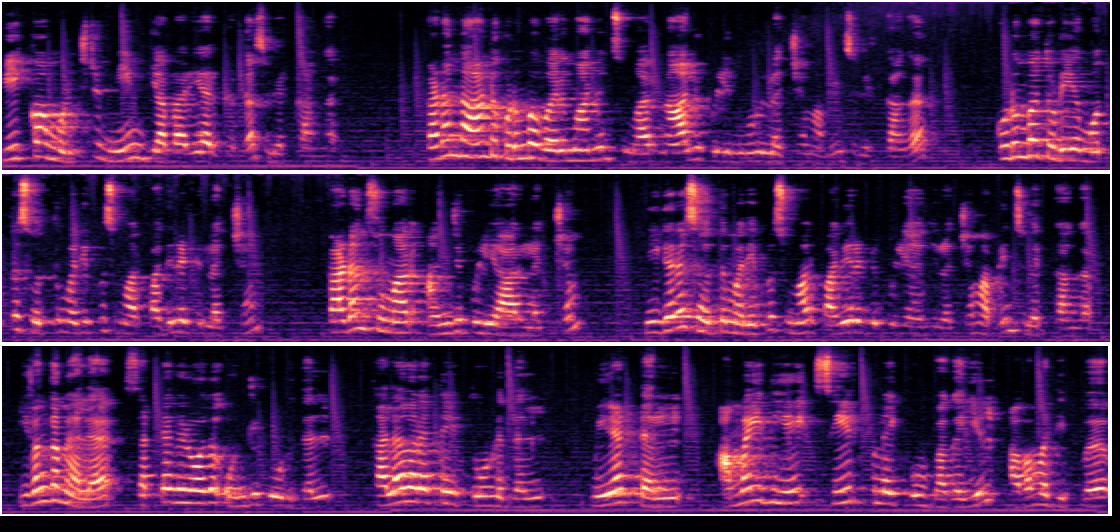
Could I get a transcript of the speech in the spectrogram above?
பிகாம் முடிச்சுட்டு மீன் வியாபாரியா இருக்கிறதா சொல்லியிருக்காங்க. கடந்த ஆண்டு குடும்ப வருமானம் சுமார் நாலு புள்ளி மூணு லட்சம் அப்படின்னு சொல்லியிருக்காங்க. குடும்பத்துடைய மொத்த சொத்து மதிப்பு சுமார் பதினெட்டு லட்சம். கடன் சுமார் அஞ்சு புள்ளி ஆறு லட்சம். நிகர சொத்து மதிப்பு சுமார் பன்னிரெண்டு புள்ளி அஞ்சு லட்சம் அப்படின்னு சொல்லியிருக்காங்க. இவங்க மேல சட்டவிரோத ஒன்று கூடுதல் கலவரத்தை தூண்டுதல் மிரட்டல் அமைதியை சீர்குலைக்கும் வகையில் அவமதிப்பு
